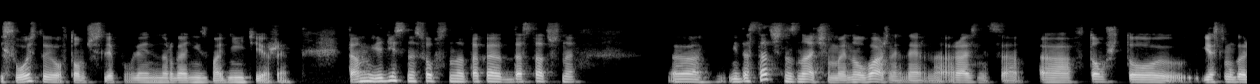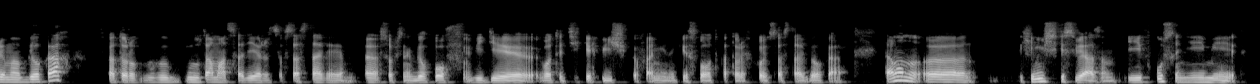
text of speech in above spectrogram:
и свойства его, в том числе по влиянию на организм, одни и те же. Там единственная, собственно, такая достаточно э, недостаточно значимая, но важная, наверное, разница э, в том, что если мы говорим о белках, в которых глутамат содержится в составе э, собственных белков в виде вот этих кирпичиков аминокислот, которые входят в состав белка, там он э, химически связан и вкуса не имеет.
